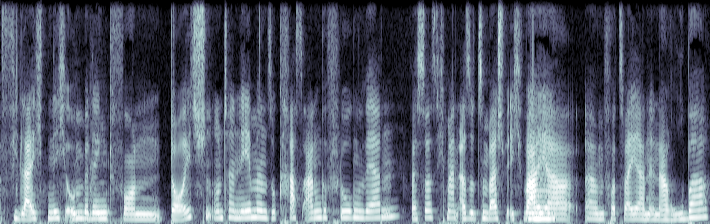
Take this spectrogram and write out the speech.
vielleicht nicht unbedingt von deutschen Unternehmen so krass angeflogen werden. Weißt du, was ich meine? Also zum Beispiel, ich war Mhm. ja ähm, vor zwei Jahren in Aruba,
